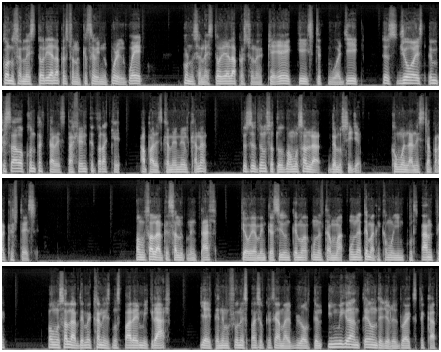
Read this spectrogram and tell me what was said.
conocer la historia de la persona que se vino por el hueco, conocer la historia de la persona que X, que estuvo allí. Entonces yo he empezado a contactar a esta gente para que aparezcan en el canal. Entonces nosotros vamos a hablar de lo siguiente, como en la lista para que ustedes Vamos a hablar de salud mental, que obviamente ha sido un tema, una, temática muy importante. Vamos a hablar de mecanismos para emigrar, y ahí tenemos un espacio que se llama el blog del inmigrante, donde yo les voy a explicar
